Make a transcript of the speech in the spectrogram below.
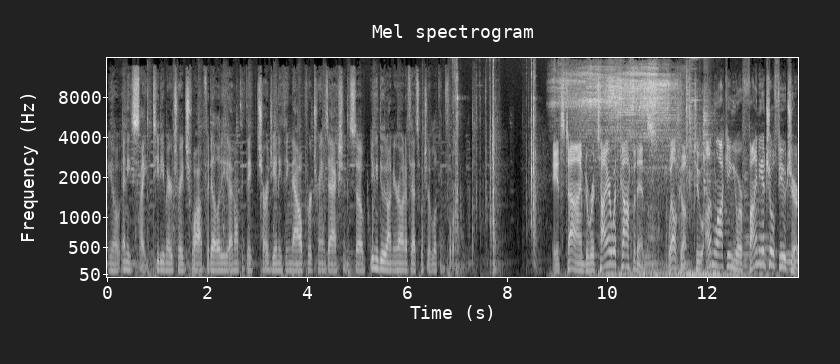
you know, any site, TD Ameritrade, Schwab, Fidelity. I don't think they charge you anything now per transaction. So you can do it on your own if that's what you're looking for. It's time to retire with confidence. Welcome to Unlocking Your Financial Future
